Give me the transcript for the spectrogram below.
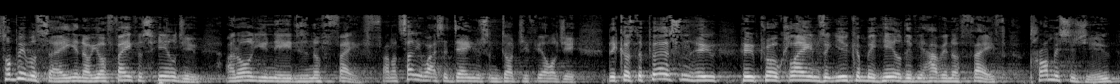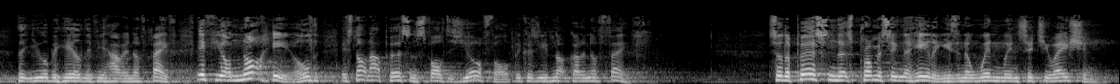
some people say, you know, your faith has healed you and all you need is enough faith. And I'll tell you why it's a dangerous and dodgy theology. Because the person who, who proclaims that you can be healed if you have enough faith promises you that you will be healed if you have enough faith. If you're not healed, it's not that person's fault, it's your fault because you've not got enough faith. So the person that's promising the healing is in a win-win situation.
